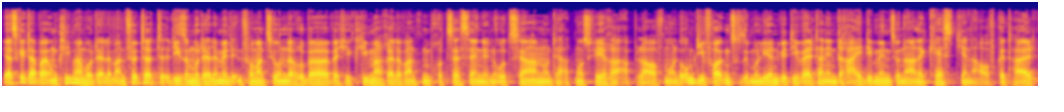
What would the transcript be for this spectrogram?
Ja, es geht dabei um Klimamodelle. Man füttert diese Modelle mit Informationen darüber, welche klimarelevanten Prozesse in den Ozeanen und der Atmosphäre ablaufen. Und um die Folgen zu simulieren, wird die Welt dann in dreidimensionale Kästchen aufgeteilt,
